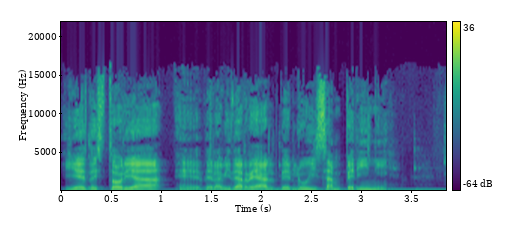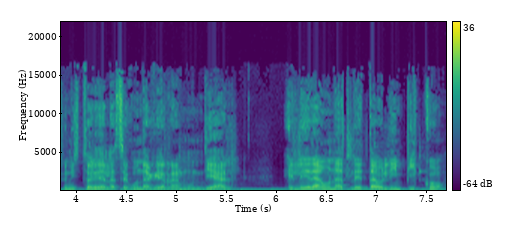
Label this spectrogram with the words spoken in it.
y es la historia eh, de la vida real de Luis Samperini. Es una historia de la Segunda Guerra Mundial. Él era un atleta olímpico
